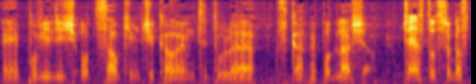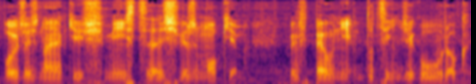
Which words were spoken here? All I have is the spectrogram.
e, powiedzieć o całkiem ciekawym tytule Skarby Podlasia. Często trzeba spojrzeć na jakieś miejsce świeżym okiem, by w pełni docenić jego urok.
